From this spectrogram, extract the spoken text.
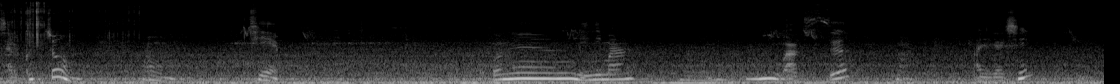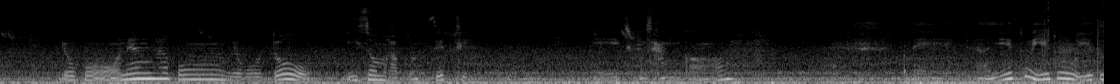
잘 컸죠? 어. TM. 이거는 미니마 음, 왁스. 음, 알려시 요거는 화분 요것도 이솜 화분 세트. 예 주고 산거. 네. 아, 얘도 얘도 얘도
